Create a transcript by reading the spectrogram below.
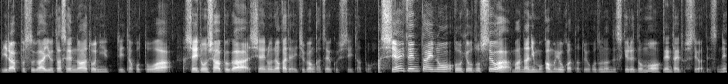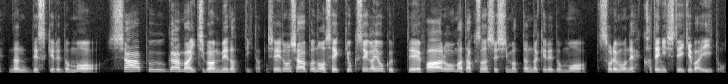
ビラップスがユタ戦の後に言っていたことはシェイドン・シャープが試合の中では一番活躍していたと。試合全体の投票としては、まあ、何もかも良かったということなんですけれども全体としてはですね。なんですけれどもシャープがまあ一番目立っていたと。シェイドン・シャープの積極性が良くってファールをまあたくさんしてしまったんだけれどもそれもね糧にしていけばいいと。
